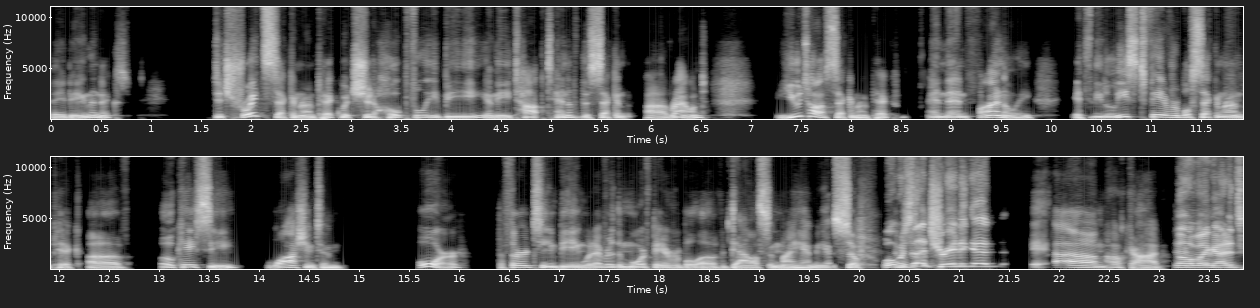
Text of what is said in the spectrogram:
they being the Knicks. Detroit's second round pick, which should hopefully be in the top 10 of the second uh, round. Utah's second round pick. And then finally, it's the least favorable second round pick of OKC, Washington, or the third team being whatever the more favorable of Dallas and Miami is. So what was that trade again? Um. Oh God. oh my God. It's.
